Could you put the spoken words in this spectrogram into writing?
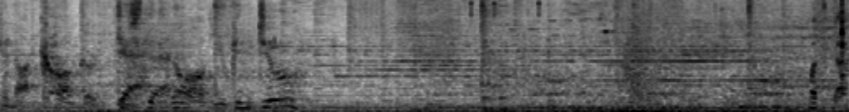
cannot conquer death. Is that all you can do? What the?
